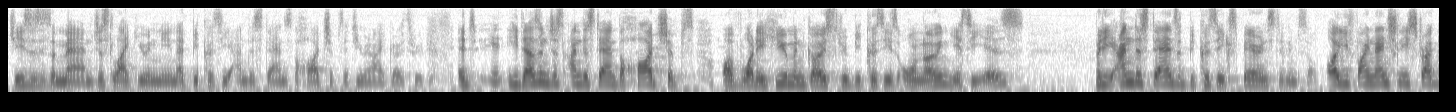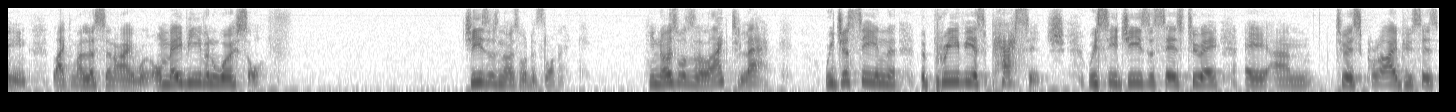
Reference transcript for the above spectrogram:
Jesus is a man, just like you and me, and that because he understands the hardships that you and I go through. It, it, he doesn't just understand the hardships of what a human goes through because he's all knowing. Yes, he is. But he understands it because he experienced it himself. Are you financially struggling like Melissa and I were, or maybe even worse off? Jesus knows what it's like. He knows what it's like to lack We just see in the, the previous passage, we see Jesus says to a, a, um, to a scribe who says,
